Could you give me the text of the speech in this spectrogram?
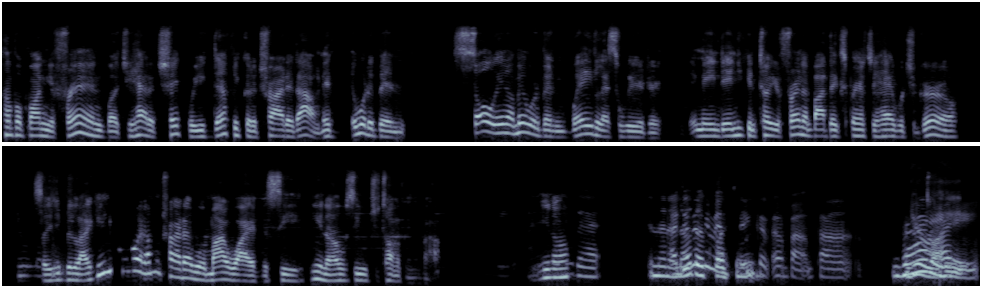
hump up on your friend, but you had a chick where you definitely could have tried it out. And it, it would have been so, you know, it would have been way less weirder. I mean, then you can tell your friend about the experience you had with your girl. So you'd be like, you know what, I'm gonna try that with my wife and see, you know, see what you're talking about. You know? That. And then I another didn't even question. think about that. You're right.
